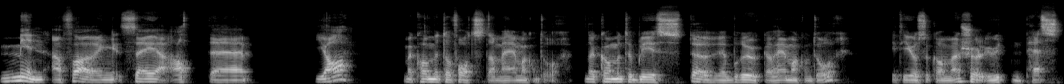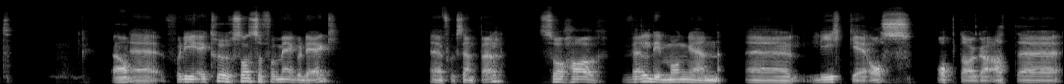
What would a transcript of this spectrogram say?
min erfaring sier at eh, ja, vi kommer til å fortsette med hjemmekontor. Det kommer til å bli større bruk av hjemmekontor i tida som kommer, sjøl uten pest. Ja. Eh, fordi jeg tror sånn som for meg og deg, eh, for eksempel, så har veldig mange eh, like oss oppdaga at eh,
